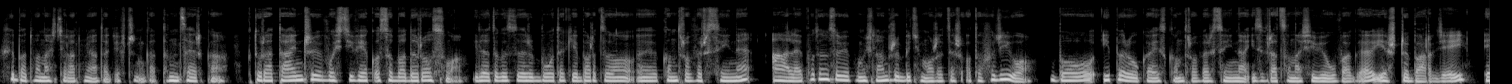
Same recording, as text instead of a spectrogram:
chyba 12 lat miała ta dziewczynka, tancerka, która tańczy właściwie jak osoba dorosła. I dlatego to też było takie bardzo y, kontrowersyjne, ale potem sobie pomyślałam, że być może też o to chodziło, bo i peruka jest kontrowersyjna i zwraca na siebie uwagę jeszcze bardziej. Y,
